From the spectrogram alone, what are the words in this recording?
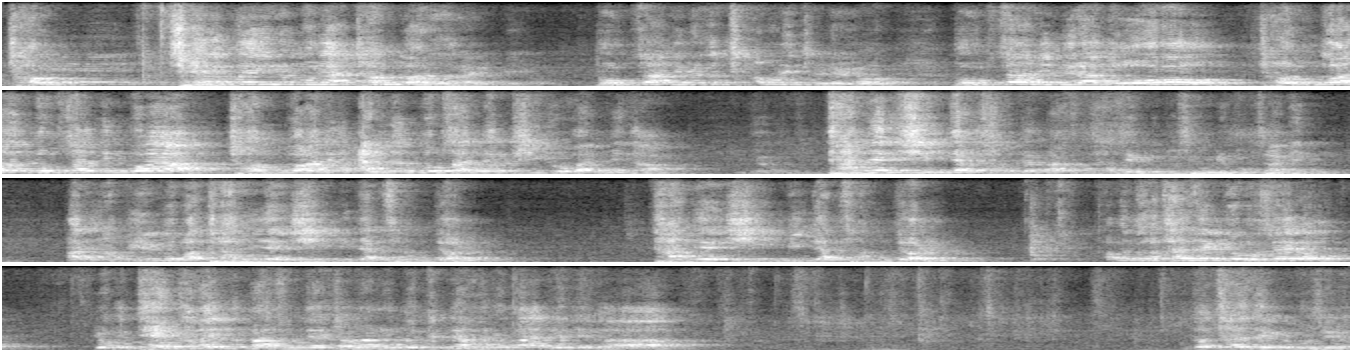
전, 최고의 이름 뭐냐? 전도하는 사람이에요. 목사님에도 차원이 틀려요. 목사님이라도 전도하는 목사님과 전도하지 않는 목사님과 비교가 아닙니다. 다니엘 12장 3절 말씀 자세히 읽어보세요. 우리 목사님. 아니 한번 읽어봐. 다니엘 12장 3절. 다니엘 12장 3절. 한번 누가 자세히 읽어보세요. 여기 대가가 있는 말씀 내가 전하는 거 그냥 하는 거 아니에요, 제가. 누가 자세히 읽어보세요.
